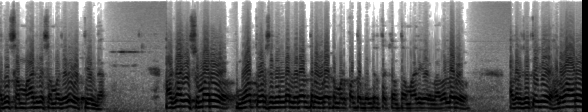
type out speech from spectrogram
ಅದು ಸಮ, ಮಾದಿಗ ಸಮಾಜದ ವತಿಯಿಂದ. ಹಾಗಾಗಿ ಸುಮಾರು ಮೂವತ್ತು ವರ್ಷದಿಂದ ನಿರಂತರ ಹೋರಾಟ ಮಾಡ್ಕೊಂತ ಬಂದಿರತಕ್ಕಂಥ ಮಾದಿಗರು ನಾವೆಲ್ಲರೂ ಅದರ ಜೊತೆಗೆ ಹಲವಾರು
